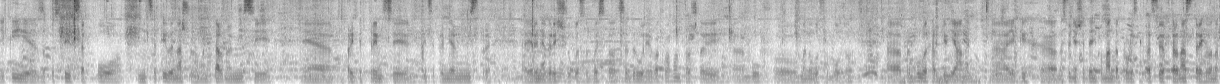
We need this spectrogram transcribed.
який запустився по ініціативі нашої гуманітарної місії при підтримці віце-прем'єр-міністра Ірини Верещук особисто. Це другий еваквагон. Прошлий е, був в минулу суботу. Е, Прибули харків'яни, е, яких е, на сьогоднішній день команда Проліска працює в 13 регіонах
